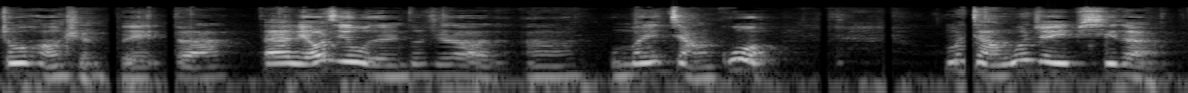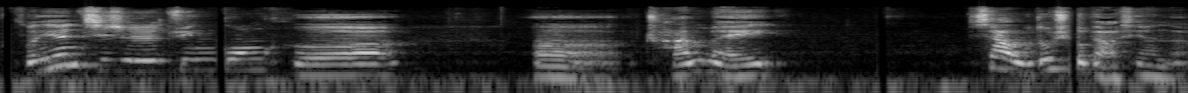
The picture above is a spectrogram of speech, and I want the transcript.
中航沈飞，对吧？大家了解我的人都知道的啊。我们也讲过，我们讲过这一批的。昨天其实军工和呃传媒下午都是有表现的。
